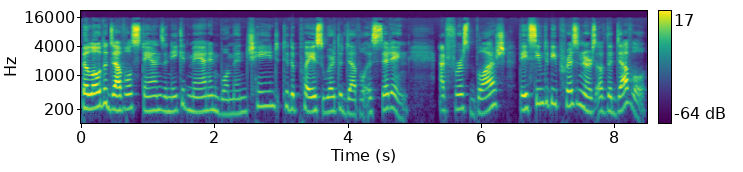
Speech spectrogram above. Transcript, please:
Below the devil stands a naked man and woman chained to the place where the devil is sitting, at first blush, they seem to be prisoners of the devil,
